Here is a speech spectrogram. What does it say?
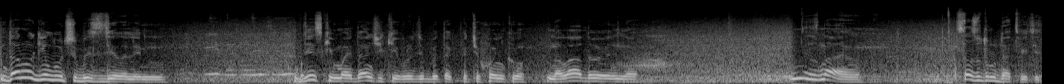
Дороги лучше бы сделали. м. Детские майданчики вроде бы так потихоньку наладывали. Не знаю. Сразу трудно ответить.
